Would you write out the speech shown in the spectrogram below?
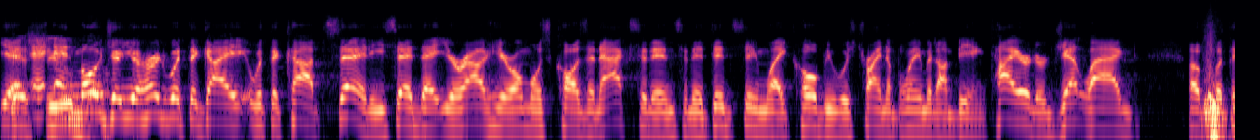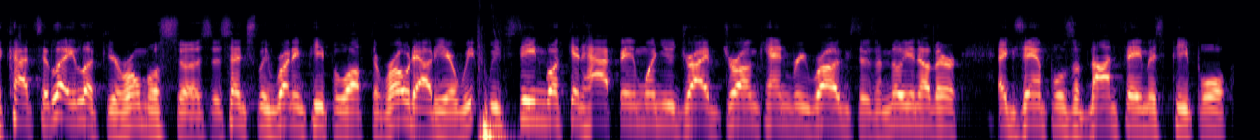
yeah, issue, and, and Mojo, you heard what the guy, what the cop said. He said that you're out here almost causing accidents, and it did seem like Koby was trying to blame it on being tired or jet lagged. Uh, but the cop said, "Hey, look, you're almost uh, essentially running people off the road out here. We, have seen what can happen when you drive drunk. Henry Ruggs. There's a million other examples of non-famous people.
